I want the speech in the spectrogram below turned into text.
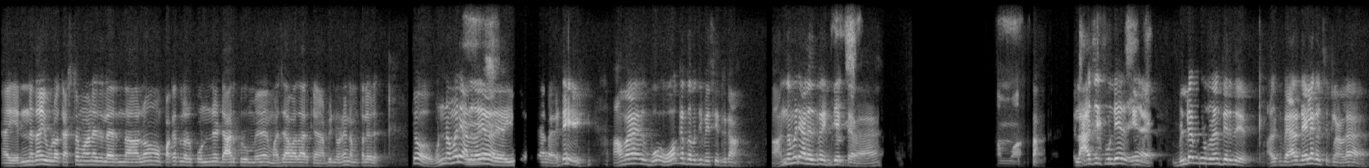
என்னதான் இவ்வளவு கஷ்டமான இதுல இருந்தாலும் பக்கத்துல ஒரு பொண்ணு டார்க் ரூமு மஜாவா தான் இருக்கேன் அப்படின்னு உடனே நம்ம தலைவர் யோ உன்ன மாதிரி தேவை. டேய் அவன் ஓ- ஓக்கறத பத்தி பேசிட்டு இருக்கான். அந்த மாதிரி இருக்கிற இந்தியா தேவை. ஆமா. லாஜிக் புண்டே ஏங்க பில்டப் கொடுக்குறேன்னு தெரியுது. அதுக்கு வேற டைலாக் வச்சிருக்கலாம்ல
